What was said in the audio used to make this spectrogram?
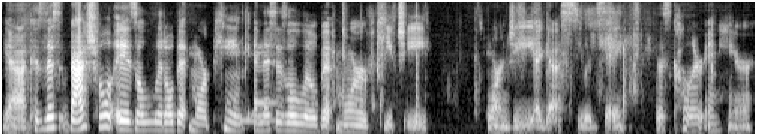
Yeah, because this Bashful is a little bit more pink, and this is a little bit more peachy, orangey, I guess you would say, this color in here.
